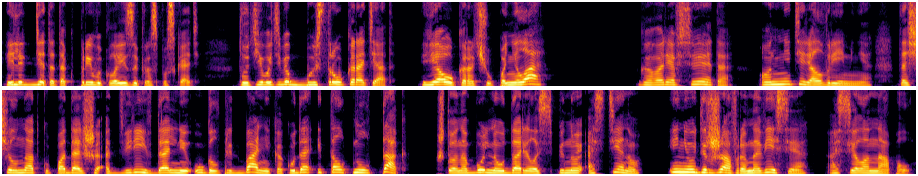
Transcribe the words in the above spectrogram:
Или где ты так привыкла язык распускать? Тут его тебе быстро укоротят. Я укорочу, поняла?» Говоря все это, он не терял времени, тащил Натку подальше от дверей в дальний угол предбанника, куда и толкнул так, что она больно ударилась спиной о стену и, не удержав равновесия, осела на пол.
